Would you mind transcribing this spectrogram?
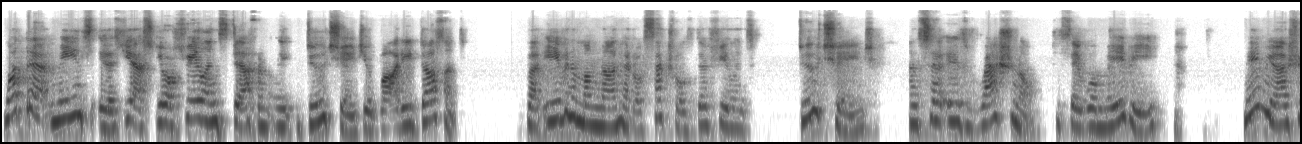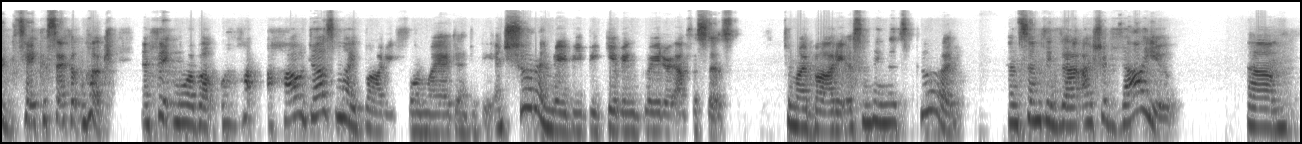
What that means is yes, your feelings definitely do change, your body doesn't. But even among non heterosexuals, their feelings do change. And so it is rational to say, well, maybe maybe I should take a second look and think more about well, how, how, does my body form my identity? And should I maybe be giving greater emphasis to my body as something that's good and something that I should value? Um,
